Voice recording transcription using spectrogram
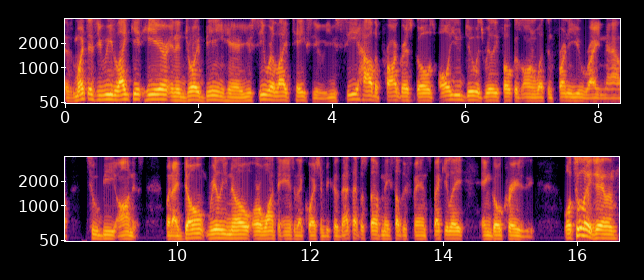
As much as we like it here and enjoy being here, you see where life takes you. You see how the progress goes. All you do is really focus on what's in front of you right now, to be honest. But I don't really know or want to answer that question because that type of stuff makes Celtics fans speculate and go crazy. Well, too late, Jaylen.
